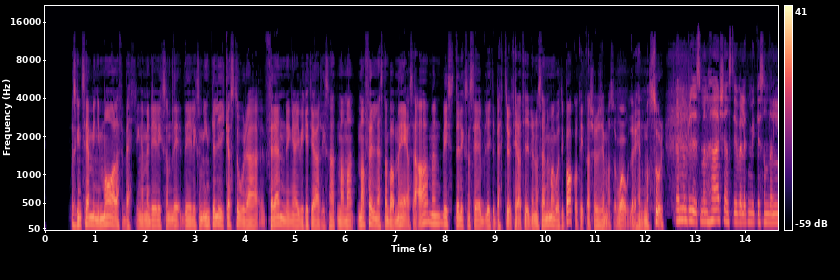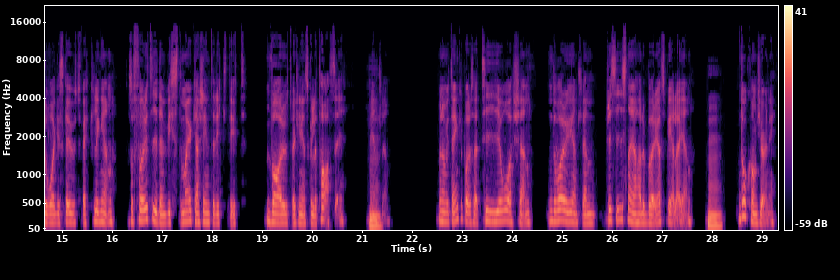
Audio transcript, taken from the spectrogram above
jag ska inte säga minimala förbättringar men det är liksom, det, det är liksom inte lika stora förändringar vilket gör att, liksom att man, man, man följer nästan bara med och säger ja men visst det liksom ser lite bättre ut hela tiden och sen när man går tillbaka och tittar så ser man så wow det har hänt massor. Ja men precis men här känns det ju väldigt mycket som den logiska utvecklingen. Alltså förr i tiden visste man ju kanske inte riktigt var utvecklingen skulle ta sig mm. egentligen. Mm. Men om vi tänker på det så här tio år sedan, då var det ju egentligen precis när jag hade börjat spela igen. Mm. Då kom Journey.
